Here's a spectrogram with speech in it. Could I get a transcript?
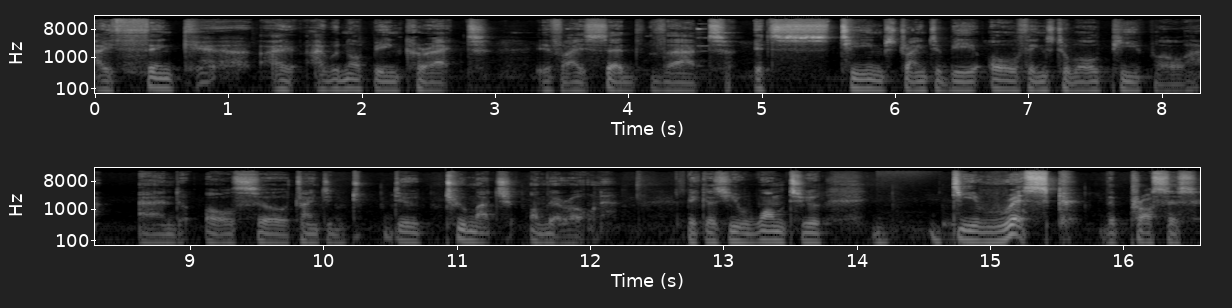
I think uh, I, I would not be incorrect if I said that it's teams trying to be all things to all people and also trying to do too much on their own because you want to de risk the process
